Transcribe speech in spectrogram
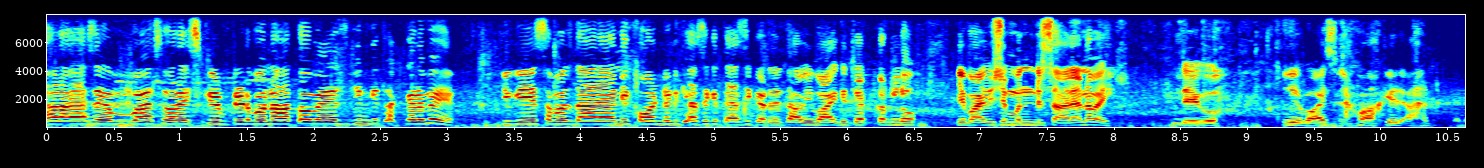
घर ऐसे बस थोड़ा स्क्रिप्टेड बनाता हूँ मैं इस जिनके चक्कर में। क्योंकि ये समझदार है नहीं कंटेंट कैसे के तैसे कर देता। अभी भाई को चेक कर लो। ये भाई विषय मंदिर से आ रहा है ना भाई? देखो ये भाई शर्मा के जा रहे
